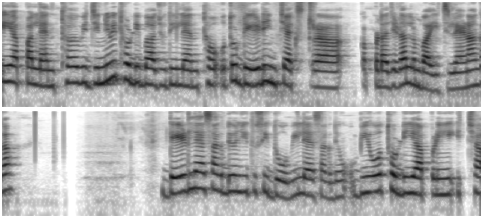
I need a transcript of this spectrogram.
ਇਹ ਆਪਾਂ ਲੈਂਥ ਵੀ ਜਿੰਨੀ ਵੀ ਤੁਹਾਡੀ ਬਾਜੂ ਦੀ ਲੈਂਥ ਉਹ ਤੋਂ 1.5 ਇੰਚ ਐਕਸਟਰਾ ਕੱਪੜਾ ਜਿਹੜਾ ਲੰਬਾਈ 'ਚ ਲੈਣਾਗਾ। ਡੇਢ ਲੈ ਸਕਦੇ ਹੋ ਜੀ, ਤੁਸੀਂ ਦੋ ਵੀ ਲੈ ਸਕਦੇ ਹੋ। ਵੀ ਉਹ ਤੁਹਾਡੀ ਆਪਣੀ ਇੱਛਾ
